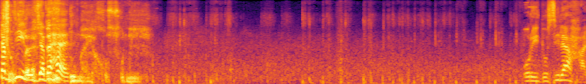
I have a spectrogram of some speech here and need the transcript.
تبديل الجبهات. ما يخصني. أريد سلاحا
